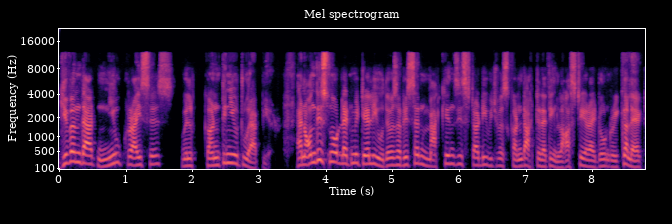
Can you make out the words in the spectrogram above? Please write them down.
given that new crisis will continue to appear. And on this note, let me tell you, there was a recent McKinsey study which was conducted, I think last year, I don't recollect.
